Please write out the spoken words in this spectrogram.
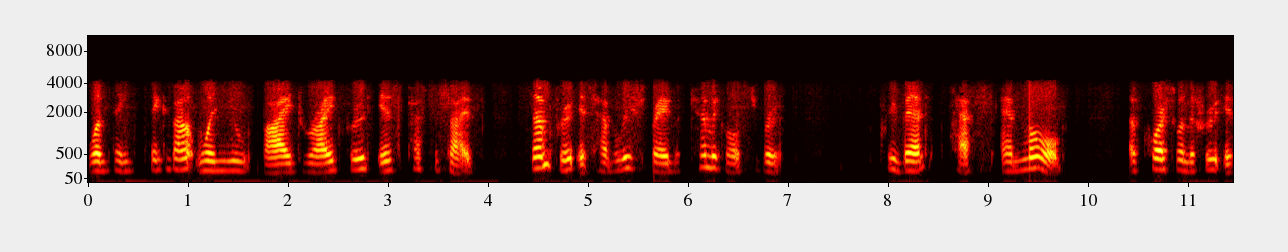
One thing to think about when you buy dried fruit is pesticides. Some fruit is heavily sprayed with chemicals to prevent pests and mold. Of course, when the fruit is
